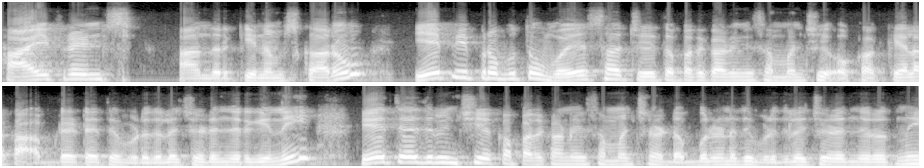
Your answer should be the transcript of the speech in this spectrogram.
హాయ్ ఫ్రెండ్స్ అందరికీ నమస్కారం. ఏపీ ప్రభుత్వం వైఎస్ఆర్ చేత పథకానికి సంబంధించి ఒక కీలక అప్డేట్ అయితే విడుదల చేయడం జరిగింది. ఏ తేదీ నుంచి ఈ యొక్క పథకానికి సంబంధించిన డబ్బులు అనేది విడుదల చేయడం జరుగుతుంది?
